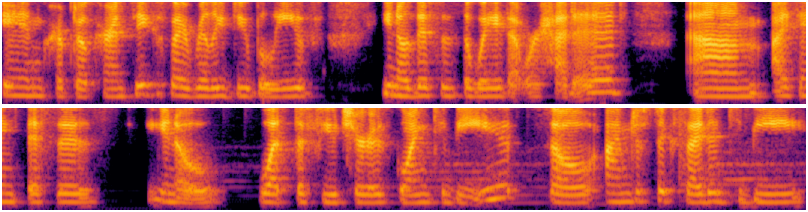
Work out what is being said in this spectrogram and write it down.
in cryptocurrency because I really do believe, you know, this is the way that we're headed. Um, I think this is, you know, what the future is going to be. So I'm just excited to be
